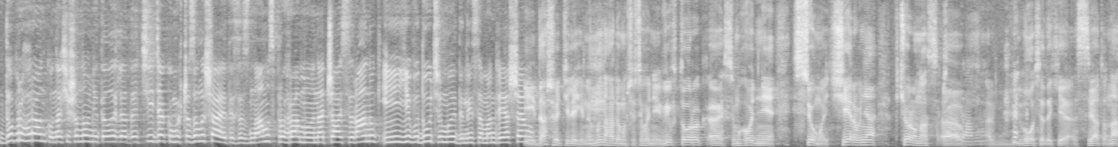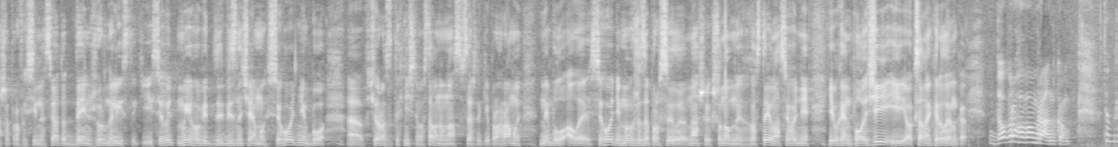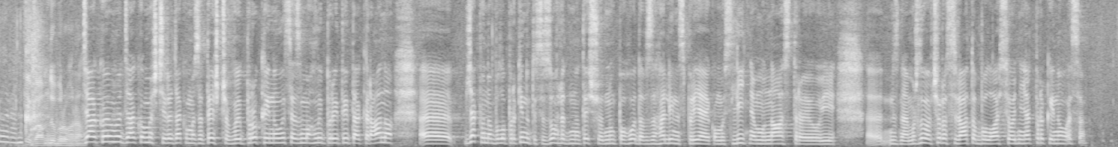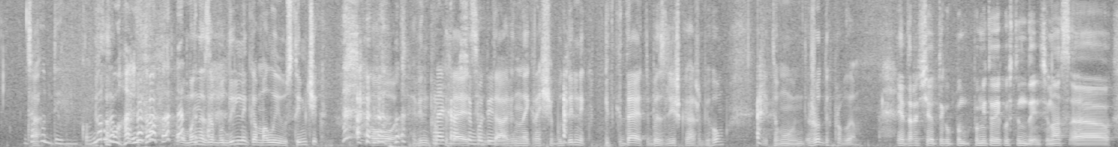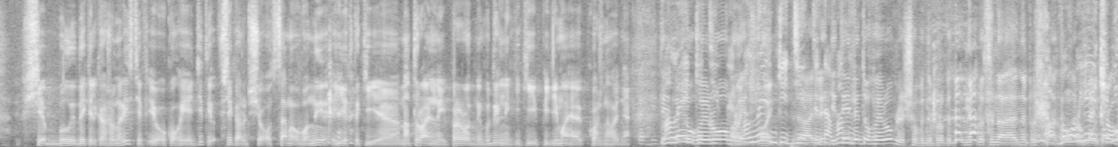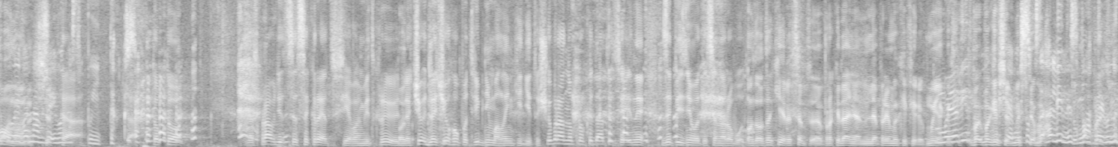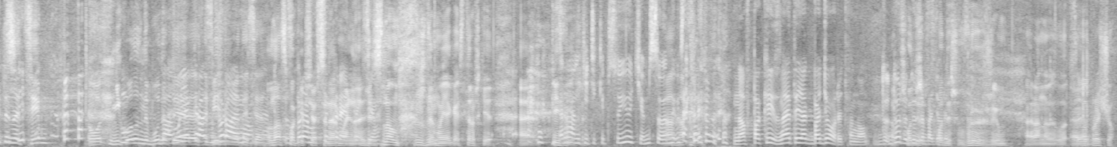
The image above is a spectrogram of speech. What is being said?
Доброго ранку, наші шановні телеглядачі. Дякуємо, що залишаєтеся з нами з програмою на часі ранок і її ведучими Денисом Андріашем. І Дашою Тілегіною. Ми нагадуємо, що сьогодні вівторок, е, сьогодні 7 червня. Вчора у нас е, травня. відбулося таке свято, наше професійне свято, День журналістики. І сьогодні ми його від- відзначаємо сьогодні, бо е, вчора за технічними обставинами у нас все ж таки програми не було. Але сьогодні ми вже запросили наших шановних гостей. У нас сьогодні Євген Положій і Оксана Кириленко. Доброго вам ранку. Доброго ранку. І вам доброго ранку. Дякуємо, дякуємо, щиро дякуємо за те, що ви прокинулися, змогли прийти так рано. Е, як воно було прокинутися з огляду на те, що ну погода взагалі не сприяє якомусь літньому настрою і е, не знаю, можливо, вчора свято було, а сьогодні як прокинулося? За будильником. Нормально. У мене за будильника малий устимчик. От, він Найкращий прокидається. будильник. Так, він найкращий будильник, підкидає тебе з ліжка аж бігом, і тому жодних проблем. Я, до речі, ти помітив якусь тенденцію. У нас е, ще були декілька журналістів, і у кого є діти, всі кажуть, що от саме вони їх такий е, натуральний природний будильник, який підіймає кожного дня. Дітей Маленькі для того і діти, роблять. маленькі Да, для да, дітей для маленькі. того і роблять, щоб не прокида- не просина не просинати Бо роботу. канікули, і вона вже і вона Так. спить. Так, Тобто. Насправді це секрет, я вам відкрию. Для чого, для чого потрібні маленькі діти? Щоб рано прокидатися і не запізнюватися на роботу. От, от такий рецепт е, прокидання для прямих ефірів. Ми Ми якось як- поки що Щоб без цього. взагалі не Тому спати працюйте вночі. над цим. От ніколи не будете Да, ми якраз запізнюватися. збираємо. У нас поки Зберемо що все нормально зі сном, тому якось трошки е, пізніше. Ранки тільки псують, чим сон. і все. Навпаки, знаєте, як бадьорить воно. Ду- Дуже Входиш- дуже бадьорить. Входиш в режим рано. Це е, ви про що?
